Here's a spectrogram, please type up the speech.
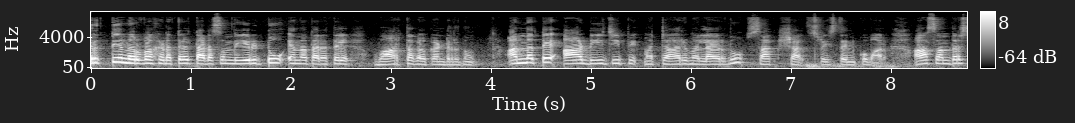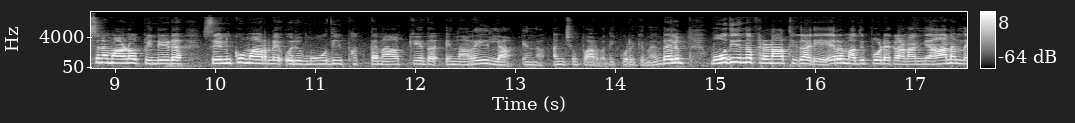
കൃത്യനിർവഹണത്തിൽ തടസ്സം നേരിട്ടു എന്ന തരത്തിൽ വാർത്തകൾ കണ്ടിരുന്നു. അന്നത്തെ ആ ഡി ജി പി മറ്റാരുമല്ലായിരുന്നു സാക്ഷാൽ ശ്രീ സെൻകുമാർ. ആ സന്ദർശനമാണോ പിന്നീട് സെൻകുമാറിനെ ഒരു മോദി ഭക്തനാക്കിയത് എന്നറിയില്ല എന്ന് അഞ്ജു പാർവതി കുറിക്കുന്നു. എന്തായാലും മോദി എന്ന ഭരണാധികാരി ഏറെ മതിപ്പോടെ കാണാൻ ഞാനെന്ന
